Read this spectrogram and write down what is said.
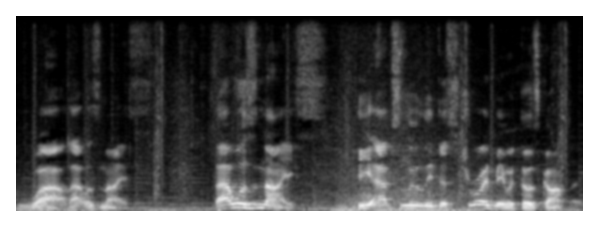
Wow, that was nice. That was nice. He absolutely destroyed me with those gauntlets.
